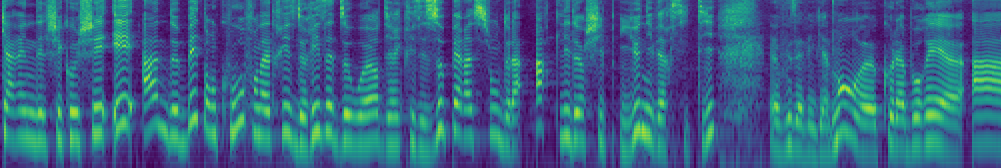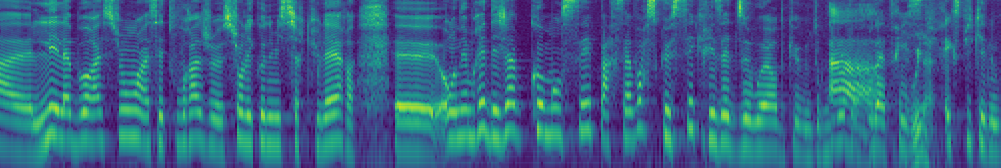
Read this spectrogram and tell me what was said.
Karen Delché-Cochet et Anne de Bettencourt, fondatrice de Reset the World, directrice des opérations de la Art Leadership University. Vous avez également collaboré à l'élaboration à cet ouvrage sur l'économie circulaire. on aimerait déjà commencer par savoir ce que c'est que Reset the World, que vous êtes la ah, fondatrice. Expliquez-nous.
